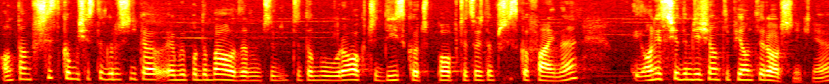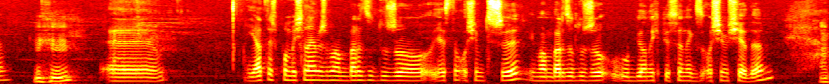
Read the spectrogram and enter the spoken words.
on tam wszystko mu się z tego rocznika jakby podobało, tam, czy, czy to był rock, czy disco, czy pop, czy coś, to wszystko fajne i on jest 75 rocznik, nie? Mhm. E, ja też pomyślałem, że mam bardzo dużo, ja jestem 8.3 i mam bardzo dużo ulubionych piosenek z 8.7, okay.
